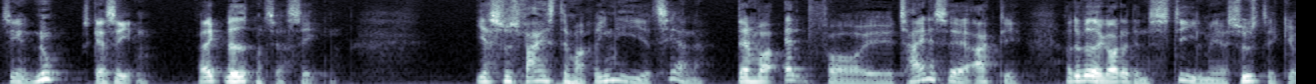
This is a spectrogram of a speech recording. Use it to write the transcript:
Så jeg, nu skal jeg se den. Jeg har ikke glædet mig til at se den. Jeg synes faktisk, den var rimelig irriterende. Den var alt for øh, tegneserieagtig, og det ved jeg godt, at den stil, men jeg synes, det,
